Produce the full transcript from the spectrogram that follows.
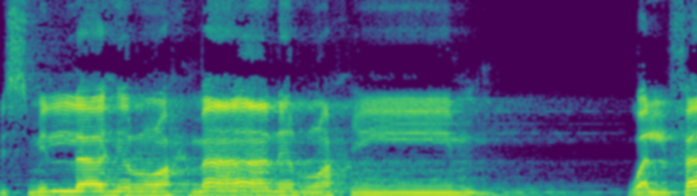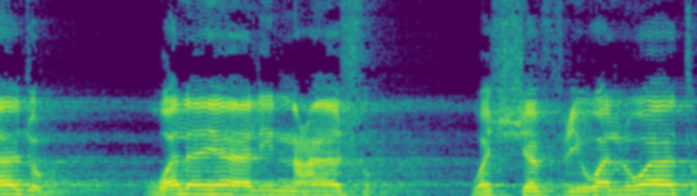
بسم الله الرحمن الرحيم. والفجر وليال عاشر والشفع والوتر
